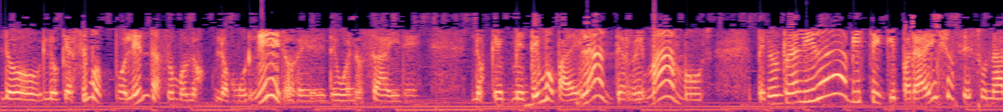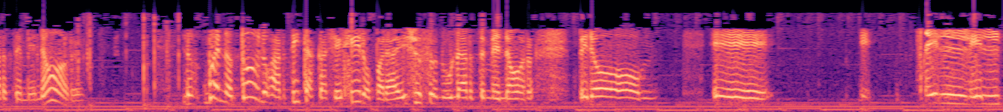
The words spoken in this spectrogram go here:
Lo, lo que hacemos polenta somos los, los murgueros de, Buenos Aires, los que metemos para adelante, remamos. Pero en realidad, viste que para ellos es un arte menor. Los, bueno, todos los artistas callejeros para ellos son un arte menor, pero eh, el,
